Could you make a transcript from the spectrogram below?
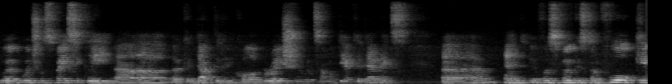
which was basically uh, conducted in collaboration with some of the academics uh, and it was focused on four ca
